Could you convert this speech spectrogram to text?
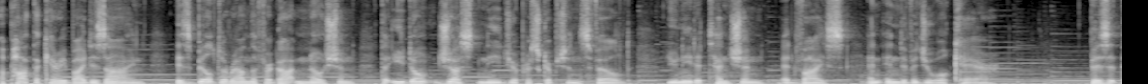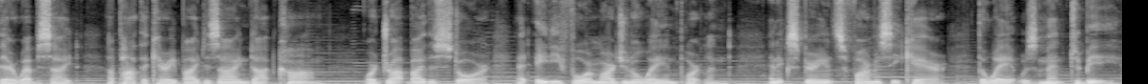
Apothecary by Design is built around the forgotten notion that you don't just need your prescriptions filled, you need attention, advice, and individual care. Visit their website, apothecarybydesign.com, or drop by the store at 84 Marginal Way in Portland and experience pharmacy care the way it was meant to be.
